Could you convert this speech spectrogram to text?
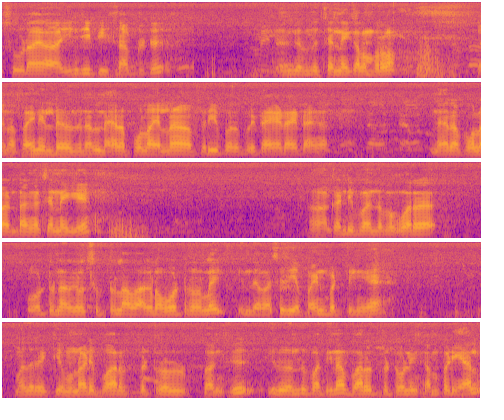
சூடாக இஞ்சி டீ சாப்பிட்டுட்டு இங்கேருந்து சென்னை கிளம்புறோம். ஏன்னா ஃபைனல் டே வந்ததுனால நேராக போகலாம் எல்லாம் பெரிய போய் டயர்ட் ஆகிட்டாங்க நேராக போகலான்ட்டாங்க சென்னைக்கு. கண்டிப்பாக இந்த பக்கம் வர ஓட்டுநர்கள் சுற்றுலா வாகன ஓட்டுநர்களை இந்த வசதியை பயன்படுத்திங்க மதுரைக்கு முன்னாடி பாரத் பெட்ரோல் பங்க்கு. இது வந்து பார்த்திங்கன்னா பாரத் பெட்ரோலியம் கம்பெனியால்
